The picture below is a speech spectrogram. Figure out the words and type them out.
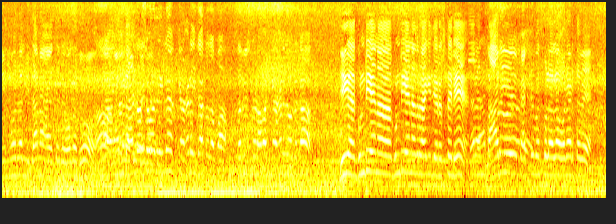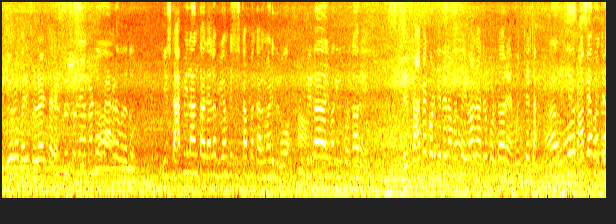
ನಿಮ್ಮೂರಲ್ಲಿ ನಿಧಾನ ಆಯ್ತದೆ ಹೋಗೋದು. ಎರಡು ವರ್ಷ ಹೋದ್ರೆ ಇಲ್ಲೇ ಕೆಳಗಡೆ ಇದಾಗ್ತದಪ್ಪ. ಸರ್ವಿಸ್ ರೋಡ್ ಅವಾಗ ಕೆಳಗಡೆ ಹೋಗ್ಬೇಕಾ? ಈಗ ಗುಂಡಿ ಏನ ಗುಂಡಿ ಏನಾದರೂ ಆಗಿದೆಯಾ ರಸ್ತೆಯಲ್ಲಿ ಲಾರಿ ಫ್ಯಾಕ್ಟ್ರಿ ಬಸ್ಗಳೆಲ್ಲ ಓಡಾಡ್ತವೆ. ಇವರು ಬರೀ ಸುಳ್ಳು ಹೇಳ್ತಾರೆ. ಸುಳ್ಳು ಸುಳ್ಳು ಹೇಳ್ಕೊಂಡು ಮ್ಯಾಗಡೆ ಬರೋದು. ಈ ಸ್ಟಾಪ್ ಇಲ್ಲ ಅಂತ ಅಲ್ಲೆಲ್ಲ B M T C stop ಅಂತ ಅಲ್ಲಿ ಮಾಡಿದ್ರು. ಈಗ ಇವಾಗ ಇದು ಕೊಡ್ತಾವ್ರೆ. ಇಲ್ಲಿ ಸ್ಟಾಪೇ ಕೊಡ್ತಿರ್ಲಿಲ್ಲ ಮುಂಚೆ ಇವಾಗ ಆದ್ರೂ ಕೊಡ್ತಾವ್ರೆ. ಮುಂಚೆ ಮುಂಚೆ ಸ್ಟಾಪೇ ಬಂದ್ರೆ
